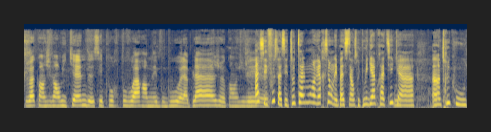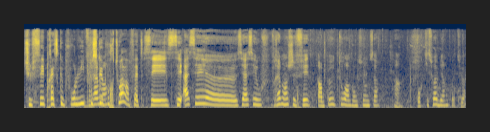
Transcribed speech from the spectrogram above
Tu vois, quand je vais en week-end, c'est pour pouvoir emmener Boubou à la plage. Quand je vais. Ah, euh, c'est fou, ça c'est totalement inversé. On est passé d'un truc méga pratique Oui. à, à un truc où tu le fais presque pour lui, plus que pour toi en fait. C'est c'est assez, euh, c'est assez ouf. Vraiment, je fais un peu tout en fonction de ça. Enfin, pour qu'il soit bien, quoi, tu vois.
